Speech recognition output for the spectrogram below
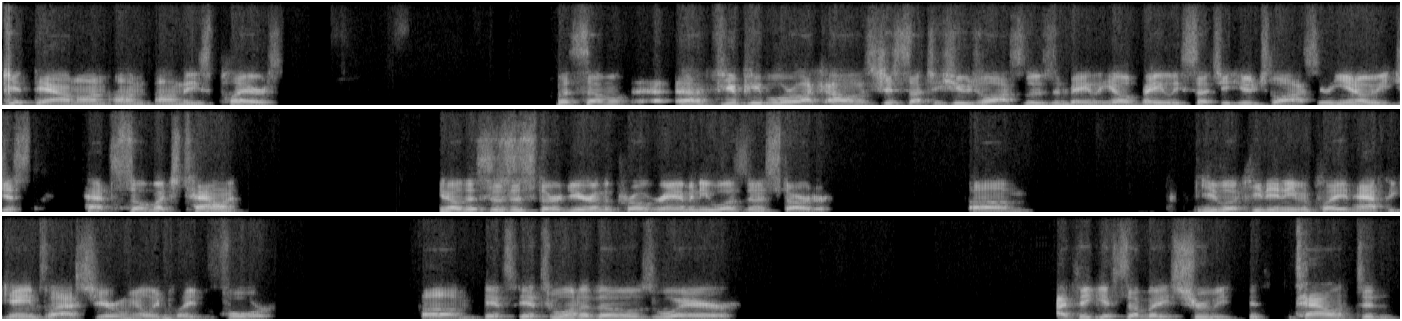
get down on on on these players but some a few people were like, "Oh, it's just such a huge loss losing Bailey. Oh, Bailey's such a huge loss. You know, he just had so much talent. You know, this is his third year in the program, and he wasn't a starter. Um, you look, he didn't even play in half the games last year. We only played four. Um, it's it's one of those where I think if somebody's truly talented,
